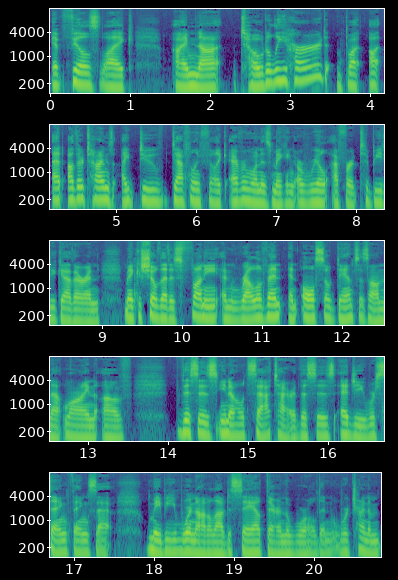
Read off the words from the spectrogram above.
it feels like I'm not totally heard, but uh, at other times, I do definitely feel like everyone is making a real effort to be together and make a show that is funny and relevant and also dances on that line of this is, you know, satire, this is edgy. We're saying things that maybe we're not allowed to say out there in the world, and we're trying to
